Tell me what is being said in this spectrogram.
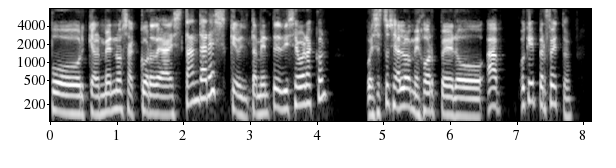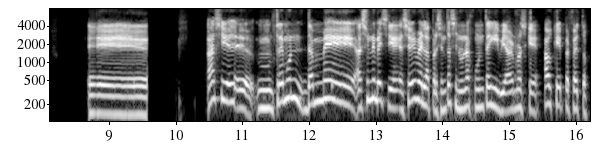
porque al menos acorde a estándares que también te dice Oracle, pues esto sea lo mejor, pero, ah, ok, perfecto. Eh, ah, sí, eh, mm, dame, haz una investigación y me la presentas en una junta y veamos que, ah, ok, perfecto.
